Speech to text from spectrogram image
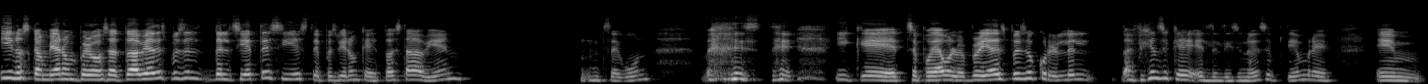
y nos cambiaron, pero, o sea, todavía después del del 7 sí, este, pues, vieron que todo estaba bien. Según, este, y que se podía volver, pero ya después de ocurrir el del ay, fíjense que el del 19 de septiembre, em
